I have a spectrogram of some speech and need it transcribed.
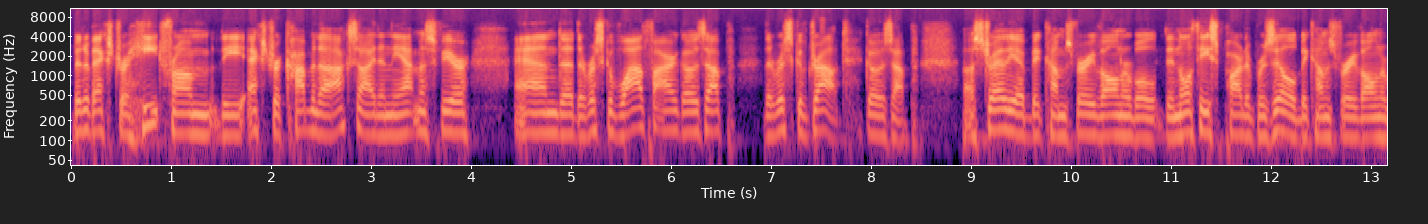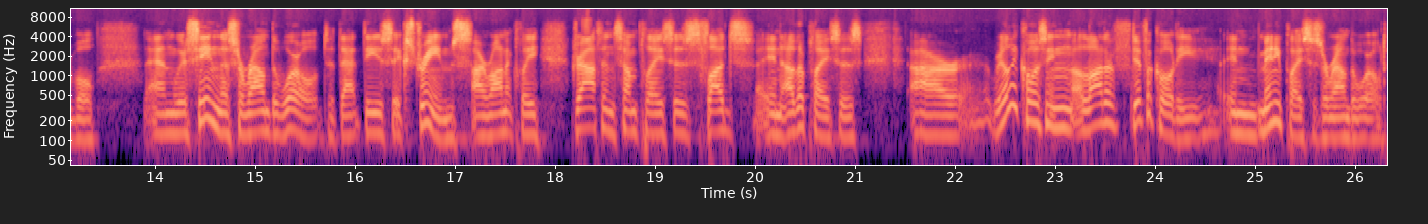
bit of extra heat from the extra carbon dioxide in the atmosphere, and uh, the risk of wildfire goes up the risk of drought goes up. Australia becomes very vulnerable. The northeast part of Brazil becomes very vulnerable. And we're seeing this around the world that these extremes, ironically, drought in some places, floods in other places, are really causing a lot of difficulty in many places around the world.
